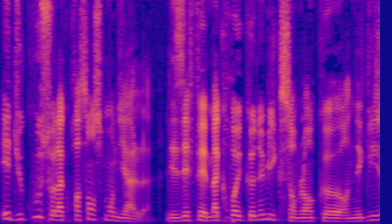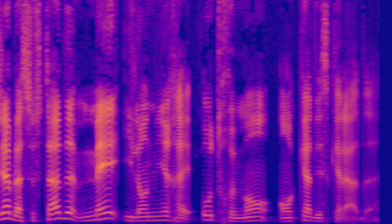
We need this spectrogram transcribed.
et du coup sur la croissance mondiale. Les effets macroéconomiques semblent encore négligeables à ce stade, mais il en irait autrement en cas d'escalade.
